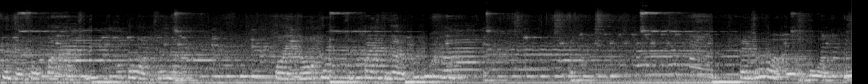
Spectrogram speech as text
ก็จะทรงประหารชีวิตของกระหม่อมท่านเลยปล่อยน้องกระหม่อมท่านไปเถิดพระเจ้าค่ะ เป็นเพราะว่ากู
